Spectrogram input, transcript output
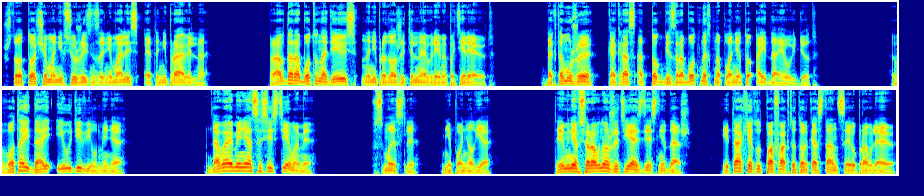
что то, чем они всю жизнь занимались, это неправильно. Правда, работу, надеюсь, на непродолжительное время потеряют. Да к тому же, как раз отток безработных на планету Айдая уйдет. Вот Айдай и удивил меня. «Давай меняться системами». «В смысле?» — не понял я. «Ты мне все равно житья здесь не дашь. И так я тут по факту только станцией управляю,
